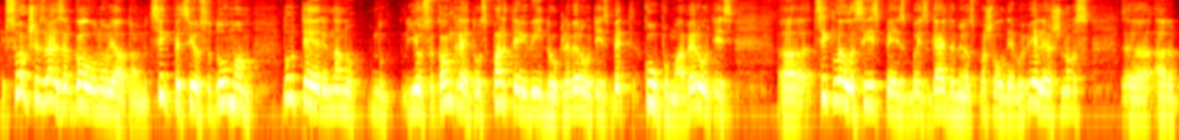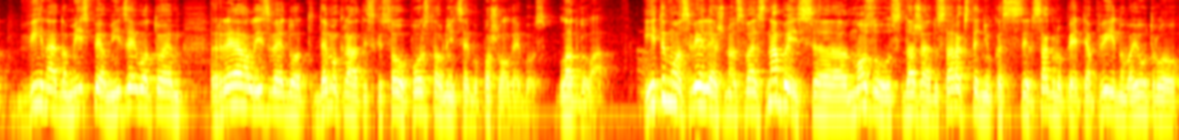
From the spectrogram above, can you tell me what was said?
sākšu uzreiz ar galveno jautājumu. Cik pēc jūsu domām, nu, tie ir nu, nu, jūsu konkrētos partiju viedokļi, verotīs, bet kopumā verotīs, cik lielas iespējas būs gaidāmajos pašvaldību vēlēšanos ar vienādām iespējām iedzīvotājiem reāli izveidot demokrātiski savu porcelānīcību pašvaldībos Latvijā? Itimos vēlēšanos vairs nebūs mozus dažādu saraksteņu, kas ir sagrupēti ap vienu vai otru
